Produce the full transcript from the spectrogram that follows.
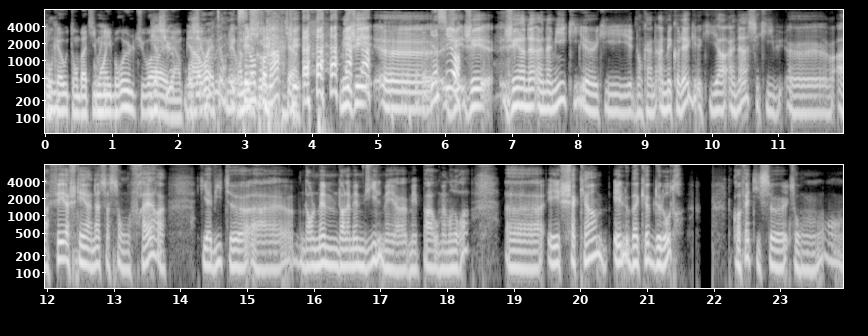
au cas où ton bâtiment Oui. il brûle, tu vois, Bien il sûr, y a un Ah problème. ouais, on est excellente remarque. Mais j'ai euh, Bien sûr. j'ai- un, un ami qui euh, qui donc un, un de mes collègues qui a un NAS et qui euh, a fait acheter un NAS à son frère qui habite à- dans le même dans la même ville mais mais pas au même endroit et chacun est le backup de l'autre. Donc en fait ils se sont en,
